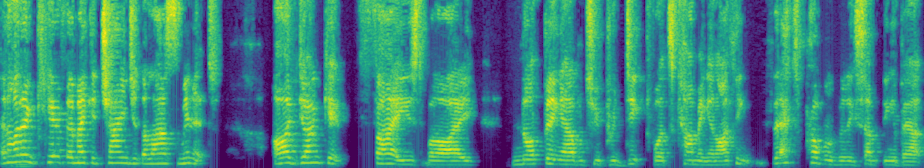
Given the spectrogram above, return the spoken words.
and I don't care if they make a change at the last minute. I don't get fazed by not being able to predict what's coming, and I think that's probably something about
